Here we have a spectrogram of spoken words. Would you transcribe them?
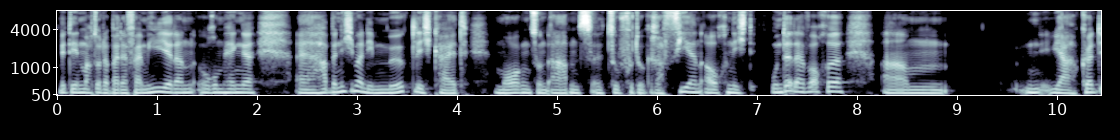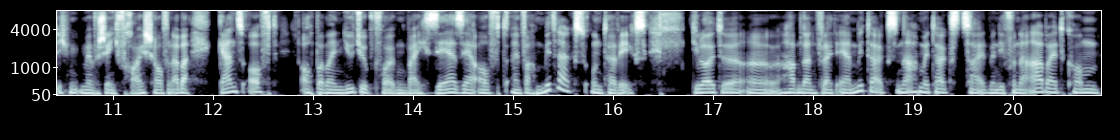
mit denen macht oder bei der Familie dann rumhänge, äh, habe nicht immer die Möglichkeit, morgens und abends äh, zu fotografieren, auch nicht unter der Woche. Ähm, ja, könnte ich mir wahrscheinlich freischaufeln, aber ganz oft, auch bei meinen YouTube-Folgen, war ich sehr, sehr oft einfach mittags unterwegs. Die Leute äh, haben dann vielleicht eher mittags, Nachmittagszeit, wenn die von der Arbeit kommen.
